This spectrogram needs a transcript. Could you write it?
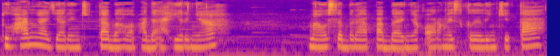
Tuhan ngajarin kita bahwa pada akhirnya Mau seberapa banyak orang di sekeliling kita,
